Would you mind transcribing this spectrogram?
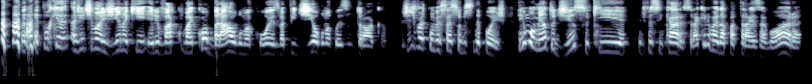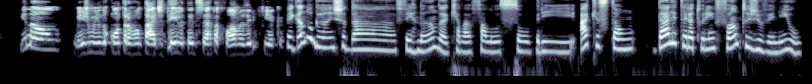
Porque a gente imagina que ele vai, vai cobrar alguma coisa, vai pedir alguma coisa em troca. A gente vai conversar sobre isso depois. Tem um momento disso que, tipo assim, cara, será que ele vai dar para trás agora? E não, mesmo indo contra a vontade dele, até de certa forma, ele fica. Pegando o gancho da Fernanda, que ela falou sobre a questão da literatura infanto-juvenil,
